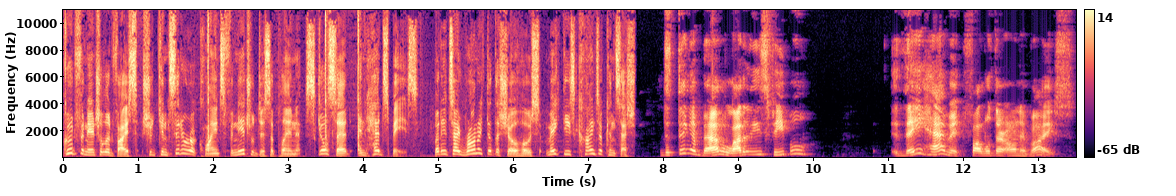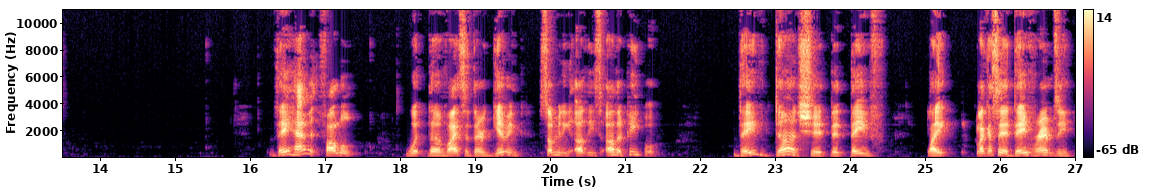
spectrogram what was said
Good financial advice should consider a client's financial discipline, skill set, and headspace. But it's ironic that the show hosts make these kinds of concessions. The thing about a lot of these people, they haven't followed their own advice. They haven't followed what the advice that they're giving so many of these other people. They've done shit that they've like like I said, Dave Ramsey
